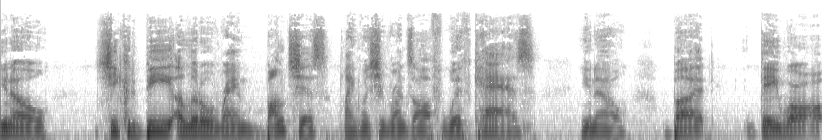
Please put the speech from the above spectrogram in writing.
you know, she could be a little rambunctious, like when she runs off with Kaz, you know, but they were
